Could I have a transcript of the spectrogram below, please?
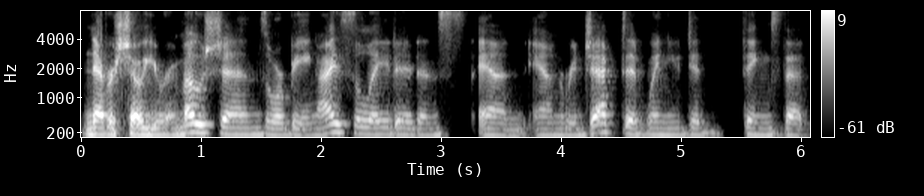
never show your emotions or being isolated and and and rejected when you did things that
